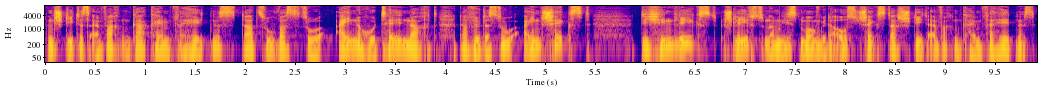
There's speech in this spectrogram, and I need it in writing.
dann steht es einfach in gar keinem Verhältnis dazu, was so eine Hotelnacht dafür, dass du eincheckst, dich hinlegst, schläfst und am nächsten Morgen wieder auscheckst, das steht einfach in keinem Verhältnis.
